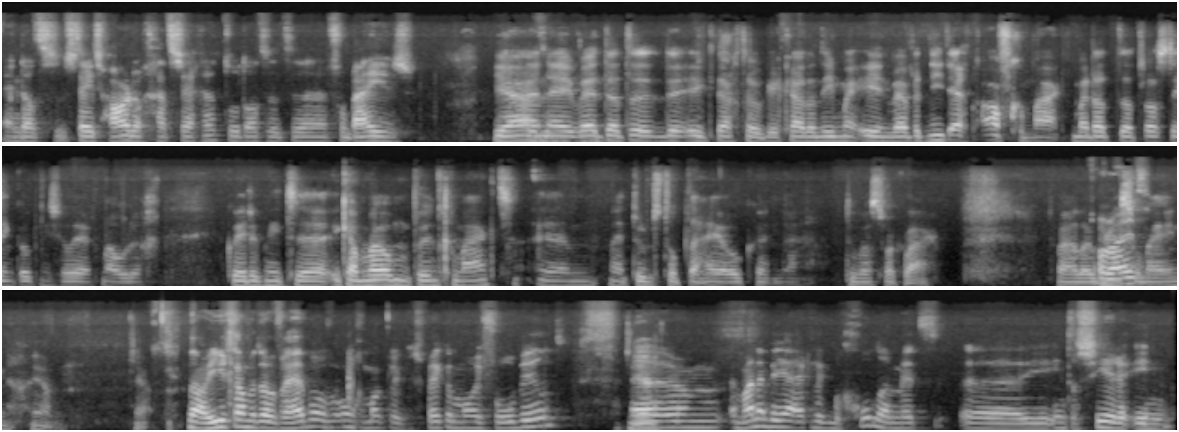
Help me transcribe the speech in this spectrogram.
En dat steeds harder gaat zeggen totdat het uh, voorbij is. Ja, nee, we, dat, de, ik dacht ook, ik ga er niet meer in. We hebben het niet echt afgemaakt, maar dat, dat was denk ik ook niet zo erg nodig. Ik weet ook niet, uh, ik heb wel een punt gemaakt. Um, en toen stopte hij ook en uh, toen was het wel klaar. We hadden ook Alright. mensen omheen. Ja. Ja. Nou, hier gaan we het over hebben, over ongemakkelijke gesprekken. Een mooi voorbeeld. Ja. Um, wanneer ben je eigenlijk begonnen met je interesseren in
